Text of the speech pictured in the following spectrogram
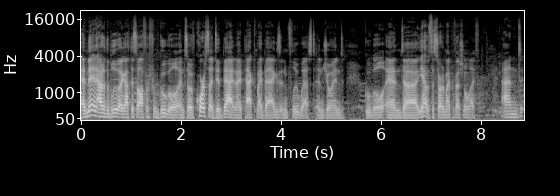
And then out of the blue, I got this offer from Google, and so of course I did that, and I packed my bags and flew west and joined Google, and uh, yeah, it was the start of my professional life. And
